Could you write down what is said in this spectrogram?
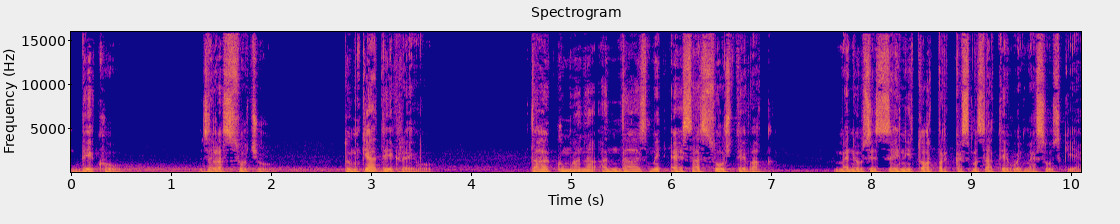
دیکھو، ذرا سوچو، تم کیا دیکھ رہے ہو؟ تحکمانہ انداز میں ایسا سوچتے وقت میں نے اسے ذہنی طور پر کسمساتے ہوئے محسوس کیا۔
